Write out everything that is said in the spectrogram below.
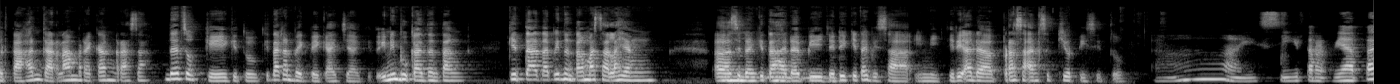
bertahan karena mereka ngerasa that's okay gitu. Kita kan baik-baik aja gitu. Ini bukan tentang kita tapi tentang masalah yang uh, sedang kita Hmm, hadapi. jadi kita bisa ini. Jadi ada perasaan secure di situ Ah, I see. Ternyata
